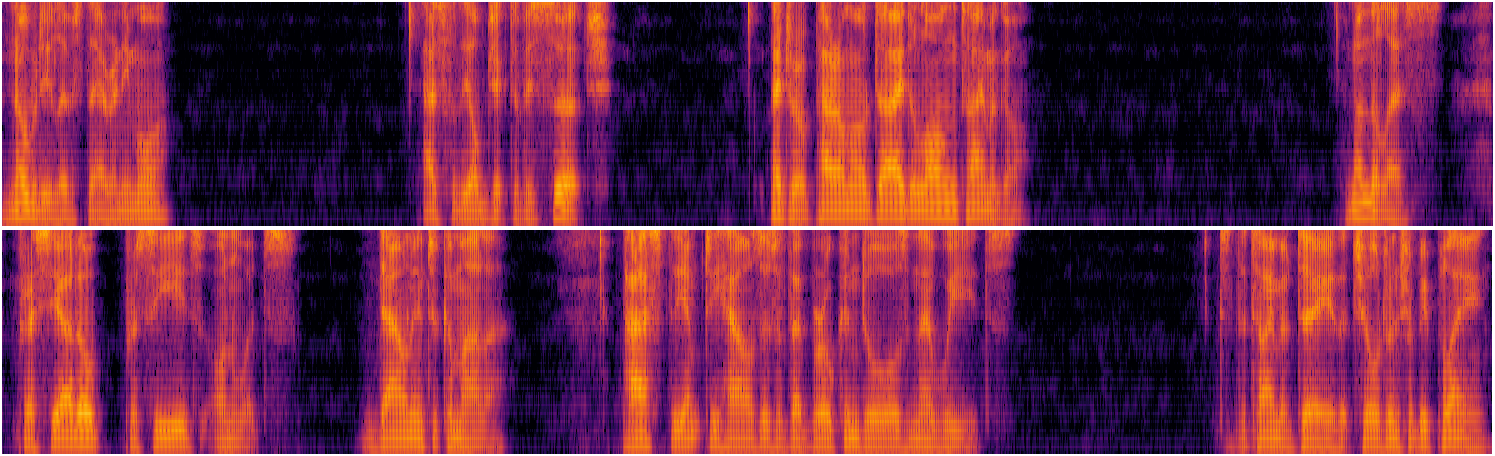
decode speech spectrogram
nobody lives there any more. As for the object of his search, Pedro Paramo died a long time ago. Nonetheless, Preciado proceeds onwards, down into Comala, past the empty houses with their broken doors and their weeds. It is the time of day that children should be playing.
